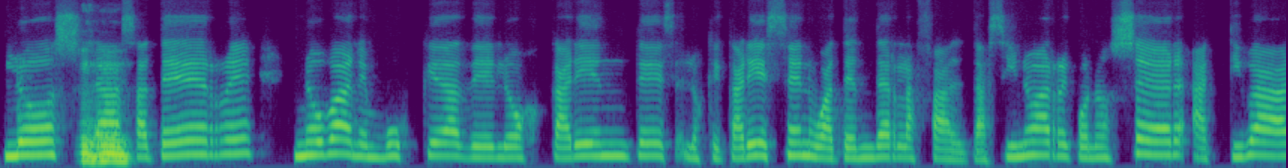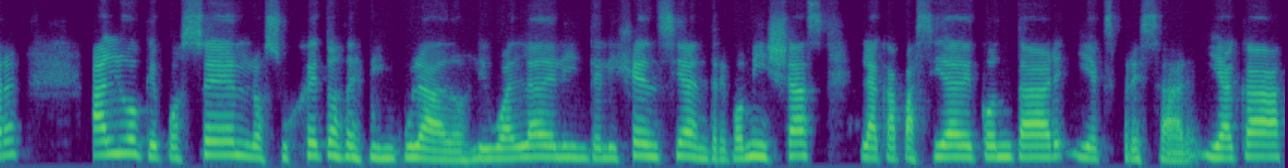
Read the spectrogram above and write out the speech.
Los, Las ATR no van en búsqueda de los carentes, los que carecen o atender la falta, sino a reconocer, activar algo que poseen los sujetos desvinculados, la igualdad de la inteligencia, entre comillas, la capacidad de contar y expresar. Y acá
